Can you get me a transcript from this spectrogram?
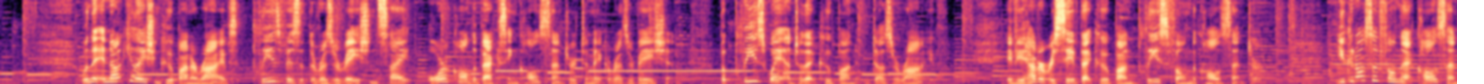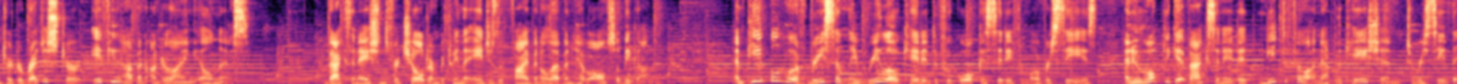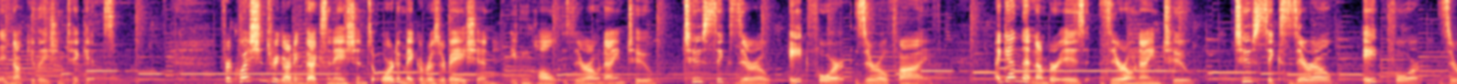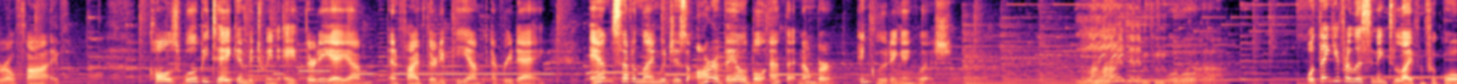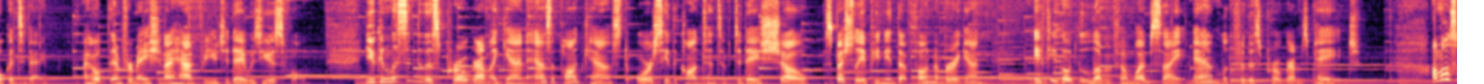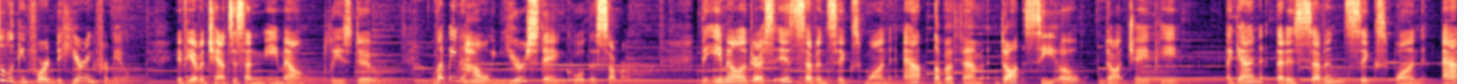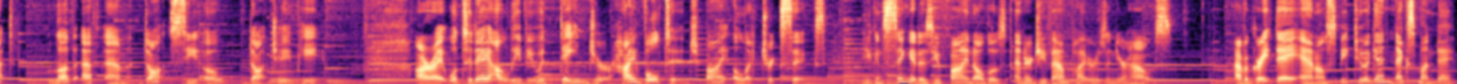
When the inoculation coupon arrives, please visit the reservation site or call the vaccine call center to make a reservation. But please wait until that coupon does arrive. If you haven't received that coupon, please phone the call center. You can also phone that call center to register if you have an underlying illness. Vaccinations for children between the ages of 5 and 11 have also begun. And people who have recently relocated to Fukuoka City from overseas and who hope to get vaccinated need to fill out an application to receive the inoculation tickets. For questions regarding vaccinations or to make a reservation, you can call 092 260 8405. Again, that number is 092 260 8405. Calls will be taken between 8:30 a.m. and 5:30 p.m. every day, and seven languages are available at that number, including English. Life in Fukuoka. Well, thank you for listening to Life in Fukuoka today. I hope the information I had for you today was useful. You can listen to this program again as a podcast or see the contents of today's show, especially if you need that phone number again, if you go to the Love FM website and look for this program's page. I'm also looking forward to hearing from you. If you have a chance to send an email, please do. Let me know how you're staying cool this summer. The email address is 761 at lovefm.co.jp. Again, that is 761 at lovefm.co.jp. All right, well, today I'll leave you with Danger High Voltage by Electric Six. You can sing it as you find all those energy vampires in your house. Have a great day, and I'll speak to you again next Monday.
